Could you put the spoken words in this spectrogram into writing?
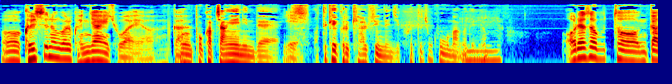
어, 글 쓰는 걸 굉장히 좋아해요. 그러니까 어, 복합 장애인인데 예. 어떻게 그렇게 할 수 있는지 그것도 좀 궁금하거든요. 음, 어려서부터 그러니까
